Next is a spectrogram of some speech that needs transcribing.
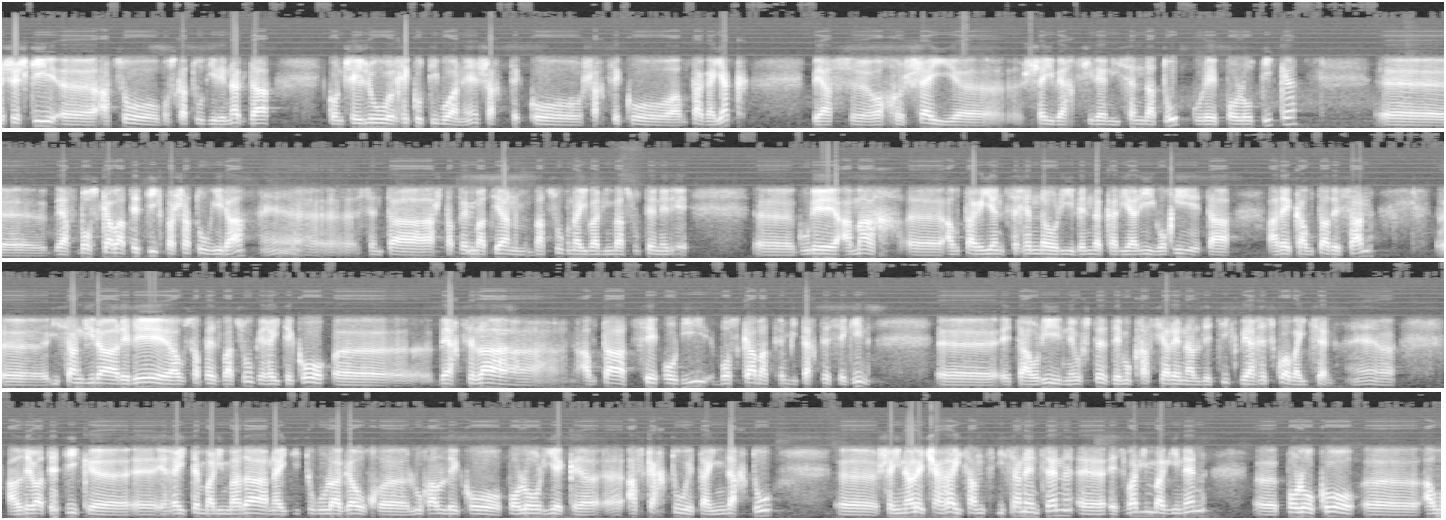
preseski atzo boskatu direnak da kontseilu errekutiboan, eh, sarteko, sartzeko autagaiak, behaz hor sei, sei behar ziren izendatu, gure polotik, behaz boska batetik pasatu gira, eh, zenta astapen batean batzuk nahi balin bazuten ere, gure amar uh, autagien zerrenda hori lendakariari gogi eta arek auta dezan, uh, izan gira arele hausapez batzuk erraiteko uh, behartzela auta atze hori boska baten bitartez egin, eta hori neustez demokraziaren aldetik beharrezkoa baitzen. Eh? alde batetik uh, erraiten barin bada nahi ditugula gaur uh, lujaldeko polo horiek uh, azkartu eta indartu, uh, seinale txarra izan, izan entzen, uh, ez balin baginen, uh, poloko uh,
